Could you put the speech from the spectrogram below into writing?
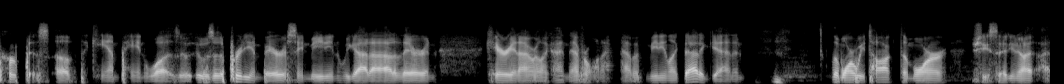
purpose of the campaign was. It, it was a pretty embarrassing meeting. We got out of there, and Carrie and I were like, I never want to have a meeting like that again. And the more we talked, the more she said, you know, I,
